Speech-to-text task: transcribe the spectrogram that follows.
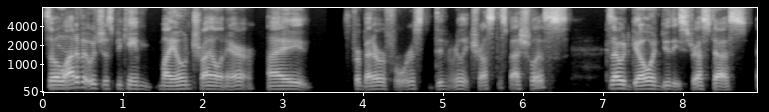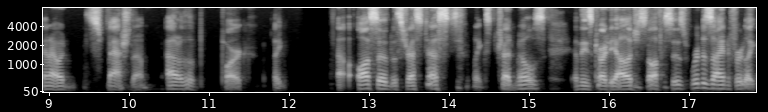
So a lot of it was just became my own trial and error. I, for better or for worse, didn't really trust the specialists because I would go and do these stress tests and I would smash them out of the park. Like uh, also the stress tests, like treadmills and these cardiologist offices were designed for like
